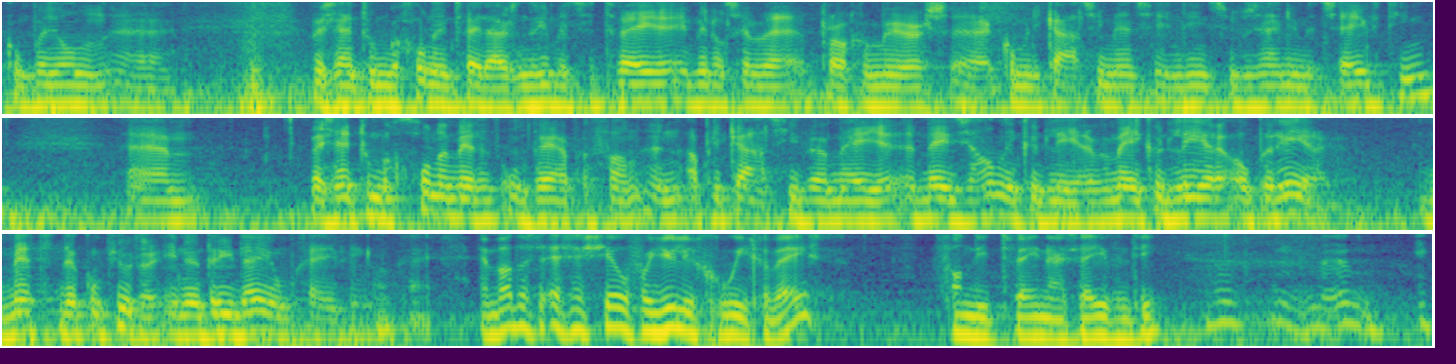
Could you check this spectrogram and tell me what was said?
compagnon. eh, we zijn toen begonnen in 2003 met z'n tweeën. Inmiddels hebben we programmeurs, communicatiemensen in dienst. Dus we zijn nu met 17. Ehm, wij zijn toen begonnen met het ontwerpen van een applicatie waarmee je een medische handeling kunt leren. Waarmee je kunt leren opereren. Met de computer in een 3D-omgeving. Oké. En wat is essentieel voor jullie groei geweest? Van die 2 naar 17? Ik,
